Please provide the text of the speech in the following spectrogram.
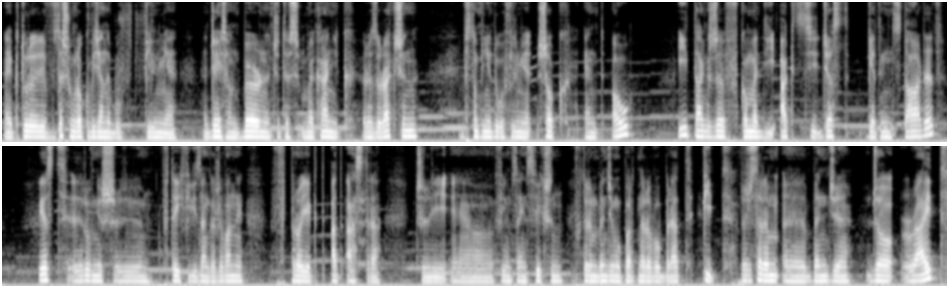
e, który w zeszłym roku widziany był w filmie Jason Byrne czy też Mechanic Resurrection, wystąpi niedługo w filmie Shock and O i także w komedii akcji Just Getting Started. Jest y, również y, w tej chwili zaangażowany w projekt Ad Astra, czyli y, film science fiction, w którym będzie mu partnerował Brad Pitt. Reżyserem będzie Joe Wright,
